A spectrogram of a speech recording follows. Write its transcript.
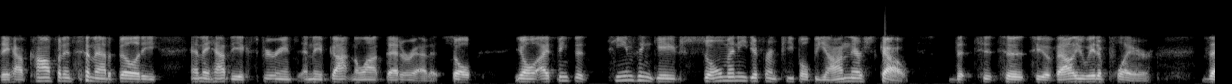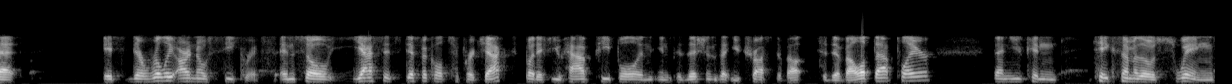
they have confidence in that ability and they have the experience and they've gotten a lot better at it. So, you know, I think that teams engage so many different people beyond their scouts that to to, to evaluate a player that it's there really are no secrets. And so, yes, it's difficult to project, but if you have people in, in positions that you trust about to develop that player, then you can take some of those swings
